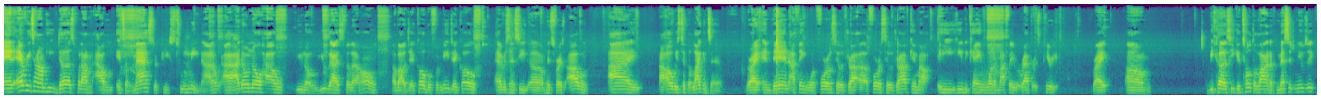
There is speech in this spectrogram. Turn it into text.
And every time he does put out an album, it's a masterpiece to me. Now I don't I, I don't know how you know you guys feel at home about J. Cole, but for me, J. Cole, ever since he um, his first album, I I always took a liking to him, right? And then I think when Forest Hill Drive, uh, Forest Hill Drive came out, he he became one of my favorite rappers. Period, right? Um, because he could tote the line of message music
